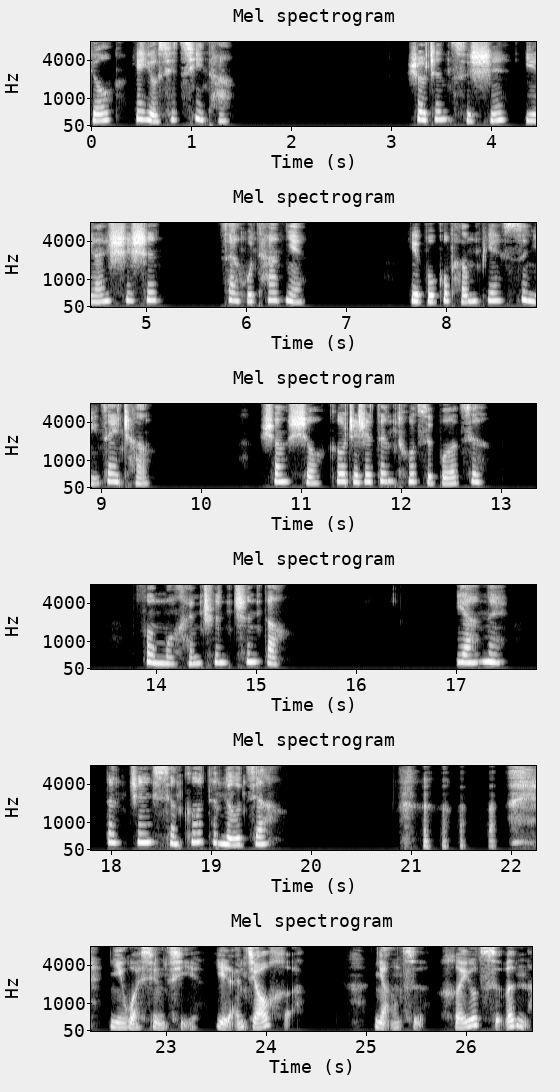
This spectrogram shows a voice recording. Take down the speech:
由也有些气他。若真此时已然失身，再无他念，也不顾旁边四女在场，双手勾着这登徒子脖子，凤目含春，嗔道：“衙内当真想勾搭奴家？”你我性气已然交合，娘子何有此问呢？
